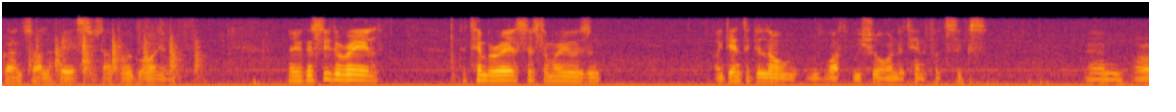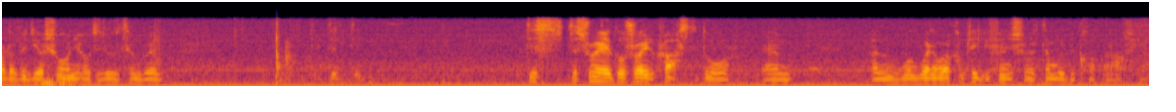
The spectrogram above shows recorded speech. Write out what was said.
grand solid base is not going to go anywhere. Now you can see the rail, the timber rail system we're using, identical now with what we show on the 10 foot 6 um, our other video showing you how to do the timber rail. This this rail goes right across the door, um, and when we're completely finished with it, then we'll be cutting it off here.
